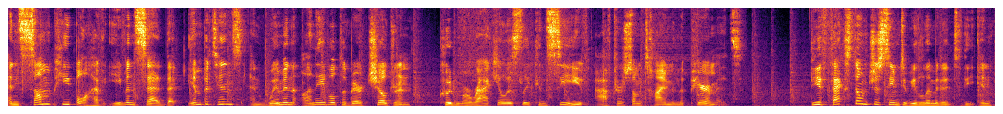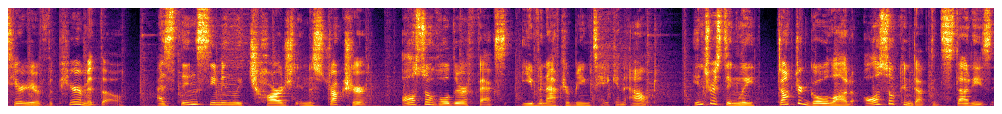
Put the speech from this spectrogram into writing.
and some people have even said that impotence and women unable to bear children could miraculously conceive after some time in the pyramids. The effects don't just seem to be limited to the interior of the pyramid though, as things seemingly charged in the structure also hold their effects even after being taken out. Interestingly, Dr. Golod also conducted studies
